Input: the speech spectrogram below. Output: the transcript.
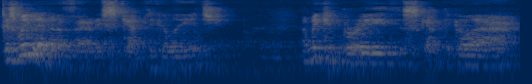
Because we live in a fairly skeptical age. And we can breathe the skeptical air.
